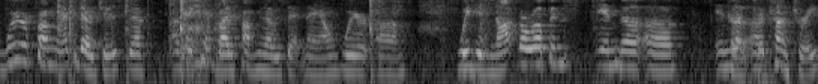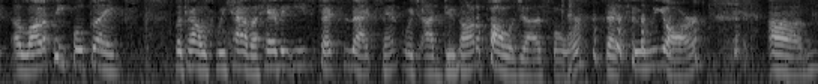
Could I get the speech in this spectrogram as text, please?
we're from Nacogdoches. I think everybody probably knows that now. We're, um, we did not grow up in, the- in the, uh, in the uh, Country. country. A lot of people thinks because we have a heavy East Texas accent, which I do not apologize for. That's who we are. Um,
